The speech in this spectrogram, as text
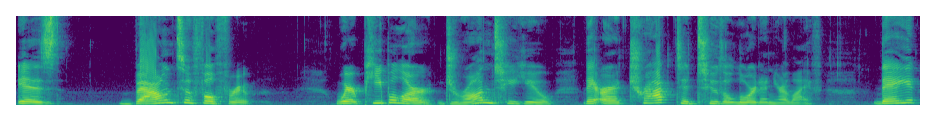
is bountiful fruit where people are drawn to you. They are attracted to the Lord in your life. They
